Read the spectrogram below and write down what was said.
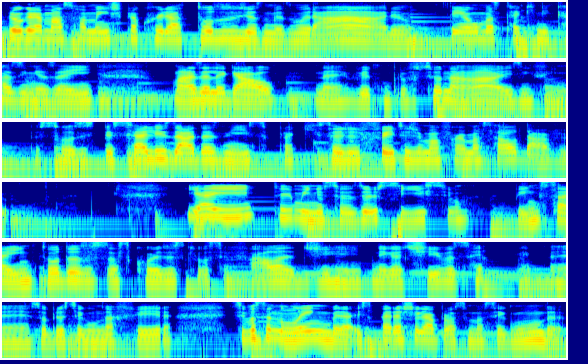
programar sua mente para acordar todos os dias no mesmo horário. Tem algumas técnicas aí, mas é legal, né, ver com profissionais, enfim, pessoas especializadas nisso para que seja feito de uma forma saudável. E aí, termine o seu exercício, pensa aí em todas essas coisas que você fala de negativas é, sobre a segunda-feira. Se você não lembra, espera chegar a próxima segunda,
